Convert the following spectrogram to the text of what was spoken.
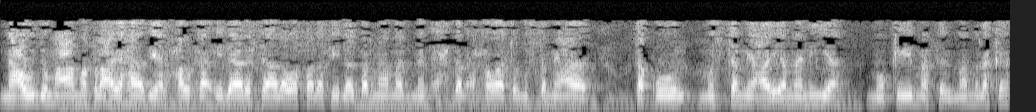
نعود مع مطلع هذه الحلقة إلى رسالة وصلت إلى البرنامج من إحدى الأخوات المستمعات. تقول مستمعة يمنية مقيمة في المملكة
